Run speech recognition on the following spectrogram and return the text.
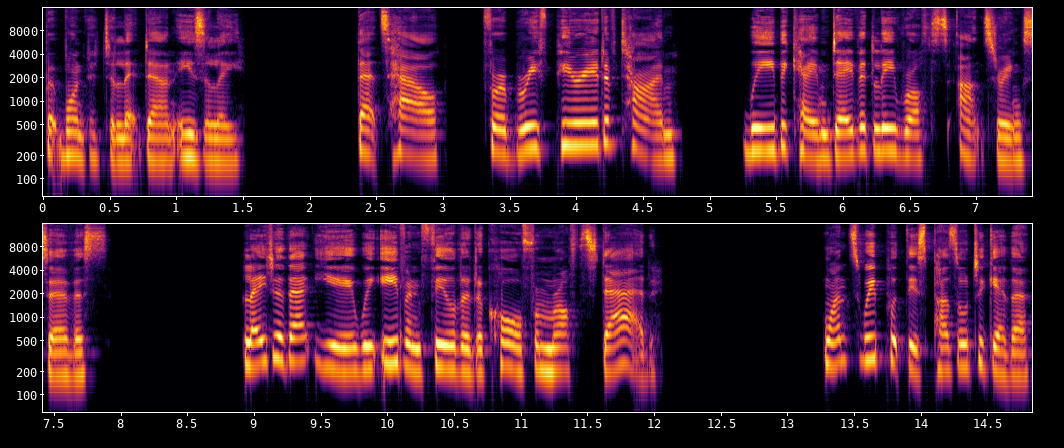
but wanted to let down easily. That's how, for a brief period of time, we became David Lee Roth's answering service. Later that year, we even fielded a call from Roth's dad. Once we put this puzzle together,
